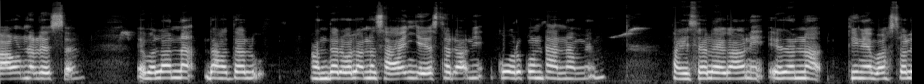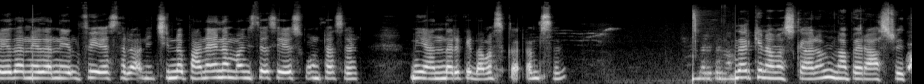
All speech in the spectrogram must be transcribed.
బాగుండలేదు సార్. ఎవరన్నా దాతలు అందరు ఎవరన్నా సాయం చేస్తారని కోరుకుంటున్నాం మేము. పైసలే కానీ ఏదన్నా తినే వస్తువులు ఏదన్నా ఏదన్నా హెల్ప్ చేస్తారని చిన్న పని అయినా మంచిగా చేసుకుంటా సార్. మీ అందరికీ నమస్కారం సార్. అందరికీ నమస్కారం. నా పేరు ఆశ్రిత.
